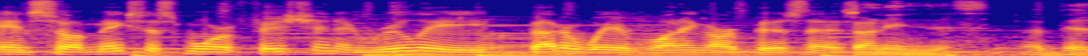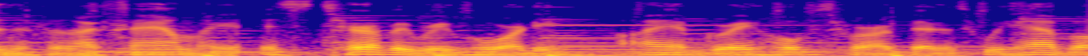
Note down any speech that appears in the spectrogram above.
And so it makes us more efficient and really a better way of running our business. Running this business with my family is terribly rewarding. I have great hopes for our business. We have a,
